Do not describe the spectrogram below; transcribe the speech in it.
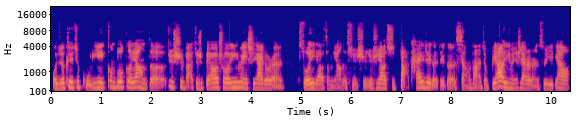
我觉得可以去鼓励更多各样的叙事吧，就是不要说因为是亚洲人，所以要怎么样的叙事，就是要去打开这个这个想法，就不要因为是亚洲人，所以一定要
